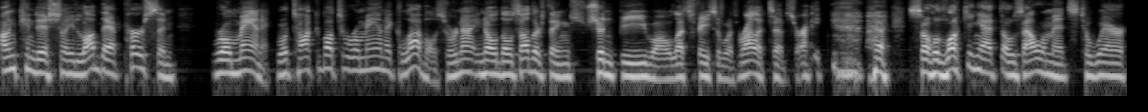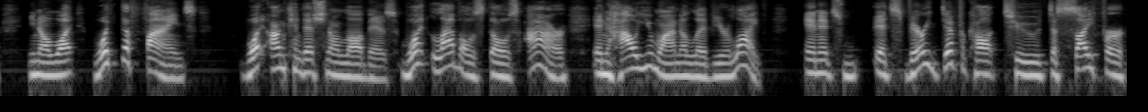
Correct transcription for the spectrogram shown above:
unconditionally love that person? Romantic. We'll talk about the romantic levels. We're not, you know, those other things shouldn't be, well, let's face it, with relatives, right? so looking at those elements to where, you know what, what defines what unconditional love is, what levels those are, and how you want to live your life. And it's it's very difficult to decipher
